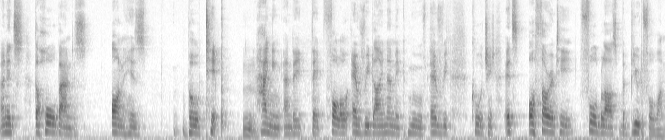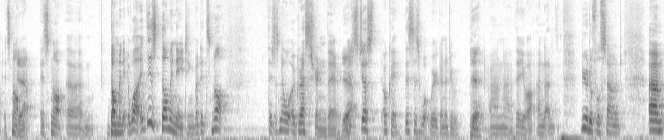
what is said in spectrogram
And it's the whole band is on his bow tip, mm. hanging, and they, they follow every dynamic move, every chord change. It's authority, full blast, but beautiful one. It's not. Yeah. It's not. Um, dominate. Well, it is dominating, but it's not. There's no aggression there. Yeah. It's just okay. This is what we're gonna do, Yeah. and uh, there you are, and, and beautiful sound. Um,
